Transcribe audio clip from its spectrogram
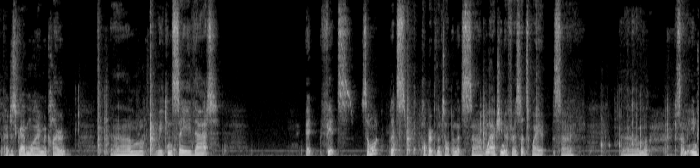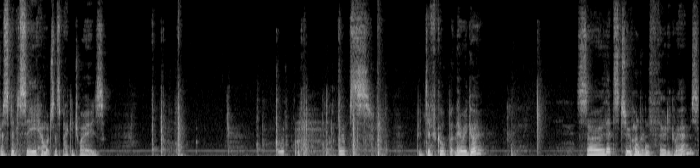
if I just grab my McLaren, um, we can see that it fits somewhat. Let's pop open the top and let's, uh, well actually no, first let's weigh it. So, because um, I'm interested to see how much this package weighs. Oops bit difficult, but there we go. So that's 230 grams.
